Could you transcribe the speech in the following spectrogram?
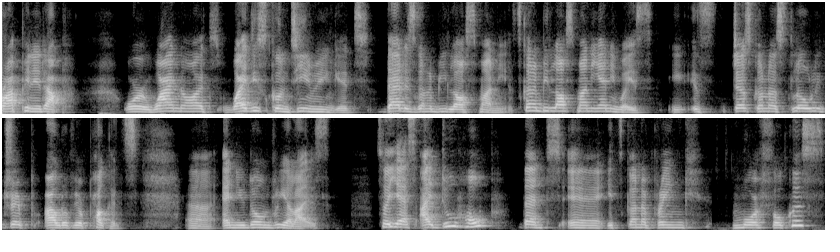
wrapping it up? Or why not why discontinuing it? That is going to be lost money. It's going to be lost money anyways. It's just going to slowly drip out of your pockets uh, and you don't realize so yes, I do hope that uh, it's gonna bring more focus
